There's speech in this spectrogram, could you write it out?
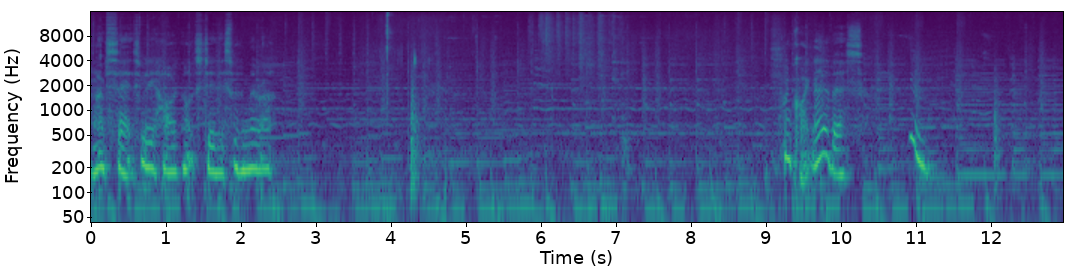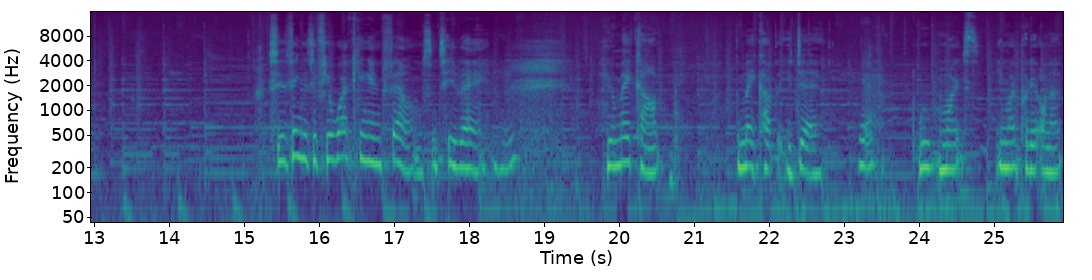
I have to say it's really hard not to do this with a mirror. I'm quite nervous. Hmm. See, the thing is, if you're working in films and TV, mm-hmm. your makeup, the makeup that you do, Yeah. might you might put it on at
